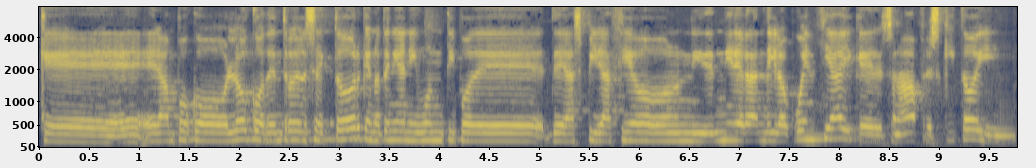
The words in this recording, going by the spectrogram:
que era un poco loco dentro del sector, que no tenía ningún tipo de, de aspiración ni, ni de grandilocuencia y que sonaba fresquito y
